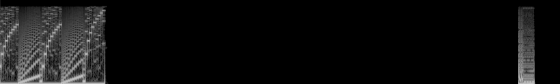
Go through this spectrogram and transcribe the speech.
What?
